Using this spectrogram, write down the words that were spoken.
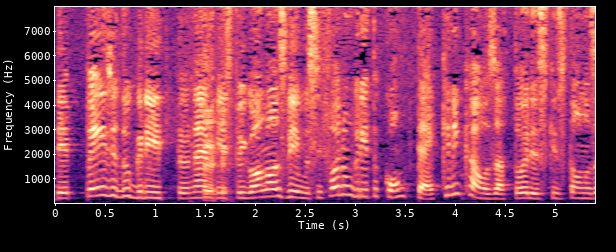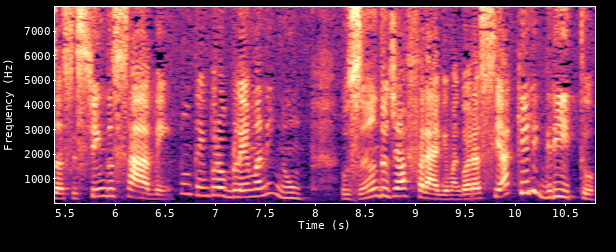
Depende do grito, né, Bispo? Igual nós vimos, se for um grito com técnica, os atores que estão nos assistindo sabem, não tem problema nenhum. Usando o diafragma. Agora, se é aquele grito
